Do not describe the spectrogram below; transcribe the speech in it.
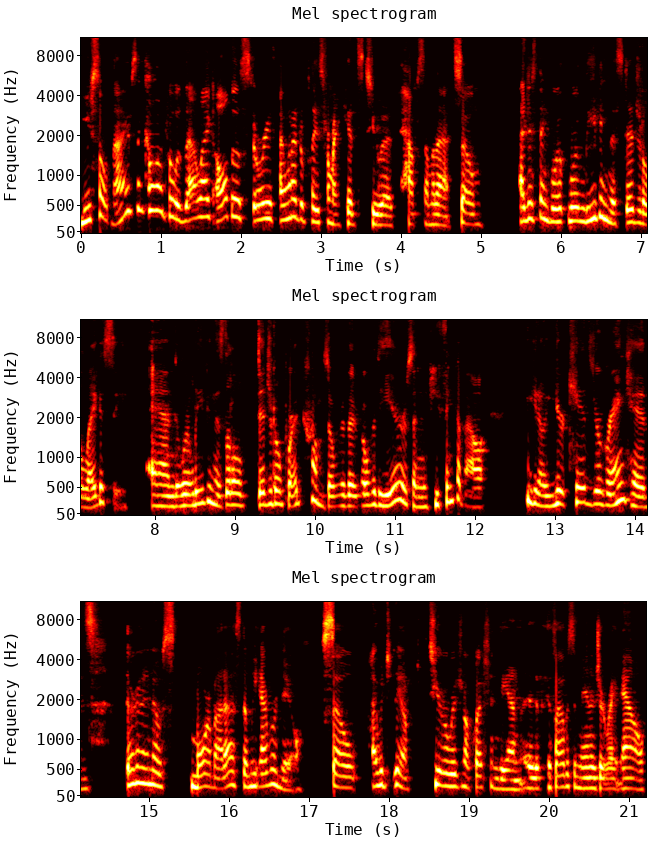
you sold knives in college, what was that like? All those stories. I wanted a place for my kids to uh, have some of that. So I just think we're, we're leaving this digital legacy, and we're leaving these little digital breadcrumbs over the over the years. And if you think about, you know, your kids, your grandkids, they're going to know more about us than we ever knew. So I would, you know, to your original question, Dan, if, if I was a manager right now,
